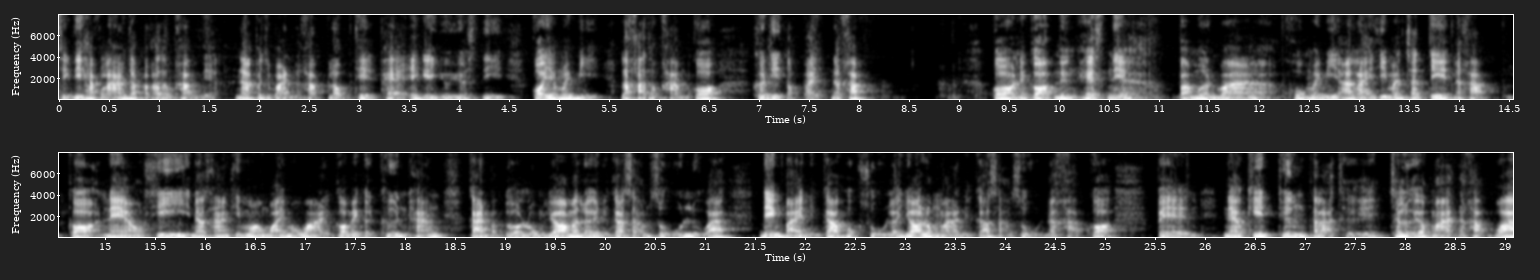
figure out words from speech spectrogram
สิ่งที่หักล้างกับราคาทองคำเนี่ย ณ ปัจจุบันนะครับ เราเทรดแพร XAU USD ก็ยังไม่มีราคาทองคำก็เคลื่อนที่ต่อไปนะครับ ก็ในกรอบ1 H เนี่ย ประเมินว่าคงไม่มีอะไรที่มันชัดเจนนะครับ ก็แนวที่แนวทางที่มองไว้เมื่อวานก็ไม่เกิดขึ้นทั้งการปรับตัวลงย่อมาเลย 1930 หรือว่าเด้งไป 1960 แล้วย่อลงมา 1930 นะครับ ก็เป็นแนวคิดทึ่งตลาดเถยเฉลยออกมานะครับว่า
